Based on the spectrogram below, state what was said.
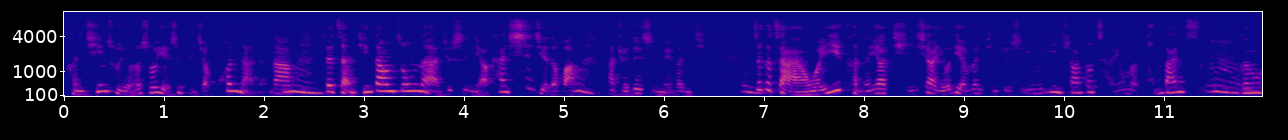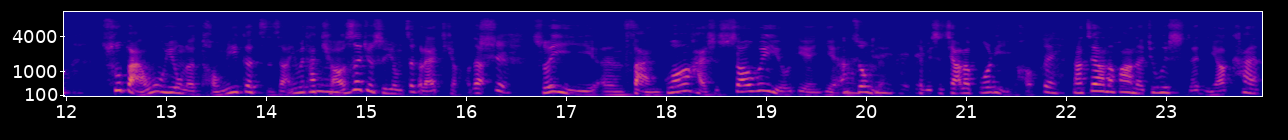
很清楚，有的时候也是比较困难的。那嗯在展厅当中呢，就是你要看细节的话，嗯那绝对是没问题。嗯这个展唯一可能要提一下有点问题，就是因为印刷都采用了铜版纸，嗯跟出版物用了同一个纸张，因为它调嗯色就是用这个来调的，是所以嗯反光还是稍微有点严啊重的，特别是加了玻璃以后。对，那这样的话呢，就会使得你要看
